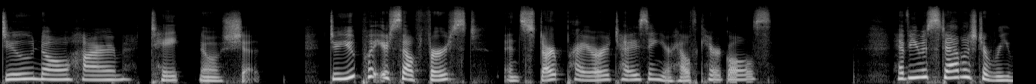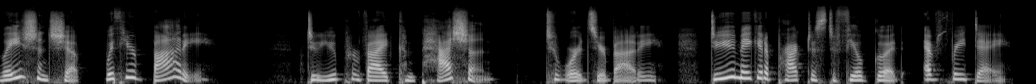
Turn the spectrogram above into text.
do no harm, take no shit? Do you put yourself first and start prioritizing your healthcare goals? Have you established a relationship with your body? Do you provide compassion towards your body? Do you make it a practice to feel good every day?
